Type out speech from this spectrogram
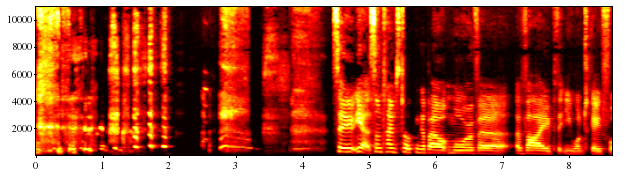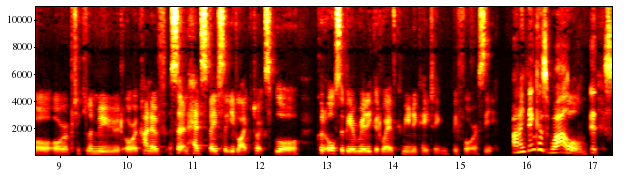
So yeah, sometimes talking about more of a, a vibe that you want to go for, or a particular mood, or a kind of a certain headspace that you'd like to explore, could also be a really good way of communicating before a scene. And I think as well, cool. it's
